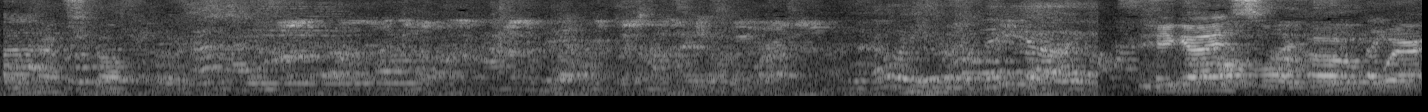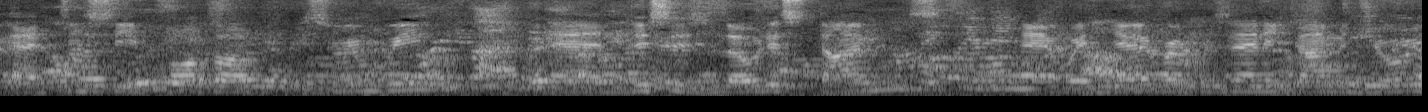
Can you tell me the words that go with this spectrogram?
have stuff Hey guys, uh, we're at DC Pop-Up Swim Week and this is Lotus Diamonds and we're here representing Diamond Jewelry.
